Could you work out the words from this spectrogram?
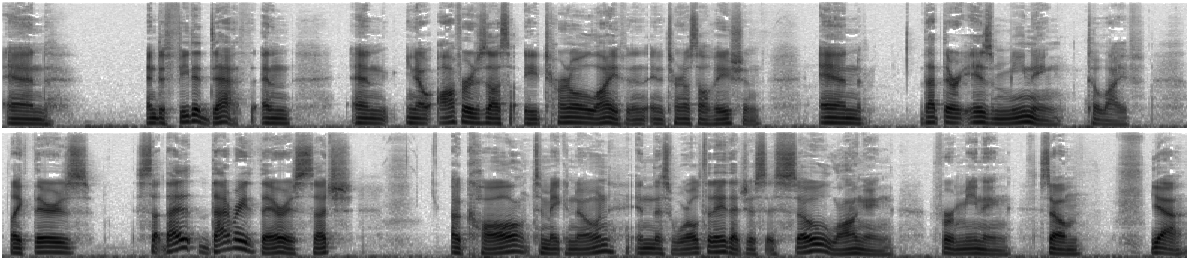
and and defeated death and and you know offers us eternal life and, and eternal salvation and that there is meaning to life. Like there's that that right there is such a call to make known in this world today that just is so longing for meaning. So yeah,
